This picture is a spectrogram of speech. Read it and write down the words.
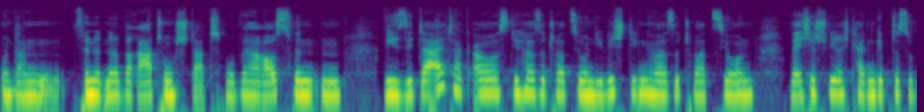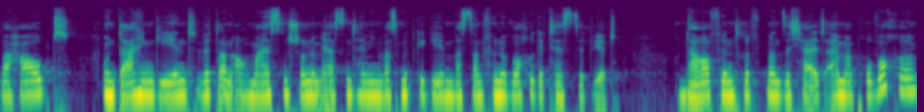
Und dann findet eine Beratung statt, wo wir herausfinden, wie sieht der Alltag aus, die Hörsituation, die wichtigen Hörsituationen, welche Schwierigkeiten gibt es überhaupt und dahingehend wird dann auch meistens schon im ersten Termin was mitgegeben, was dann für eine Woche getestet wird. Und daraufhin trifft man sich halt einmal pro Woche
